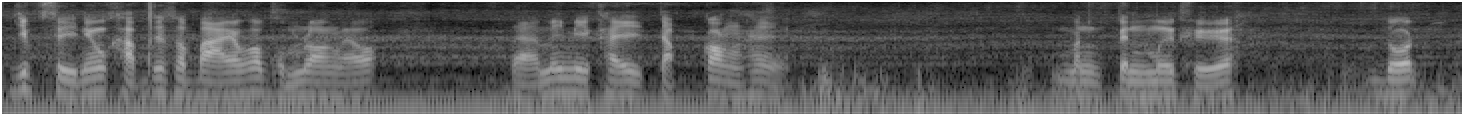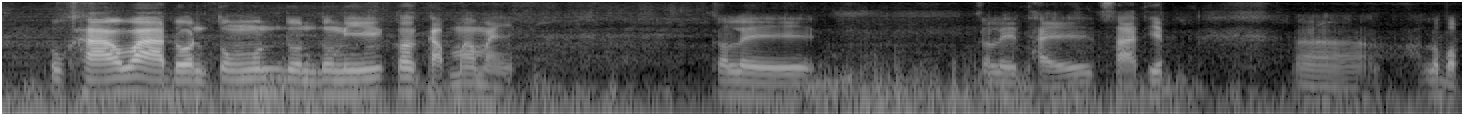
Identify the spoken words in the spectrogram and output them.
24 นิ้วขับได้สบายเพราะผมลองแล้ว แต่ไม่มีใครจับกล้องให้ มันเป็นมือถือโดนลูกค้าว่าโดนตรงนู้นโดนตรงนี้ก็กลับมาใหม่ ก็เลยก็เลยไถสาธิต ระบบ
